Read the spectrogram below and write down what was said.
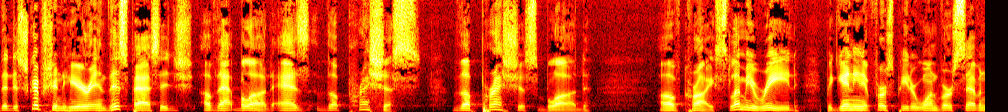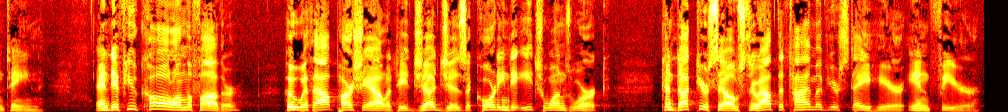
the description here in this passage of that blood as the precious, the precious blood of Christ. Let me read beginning at 1 Peter 1, verse 17. And if you call on the Father, who without partiality judges according to each one's work, conduct yourselves throughout the time of your stay here in fear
